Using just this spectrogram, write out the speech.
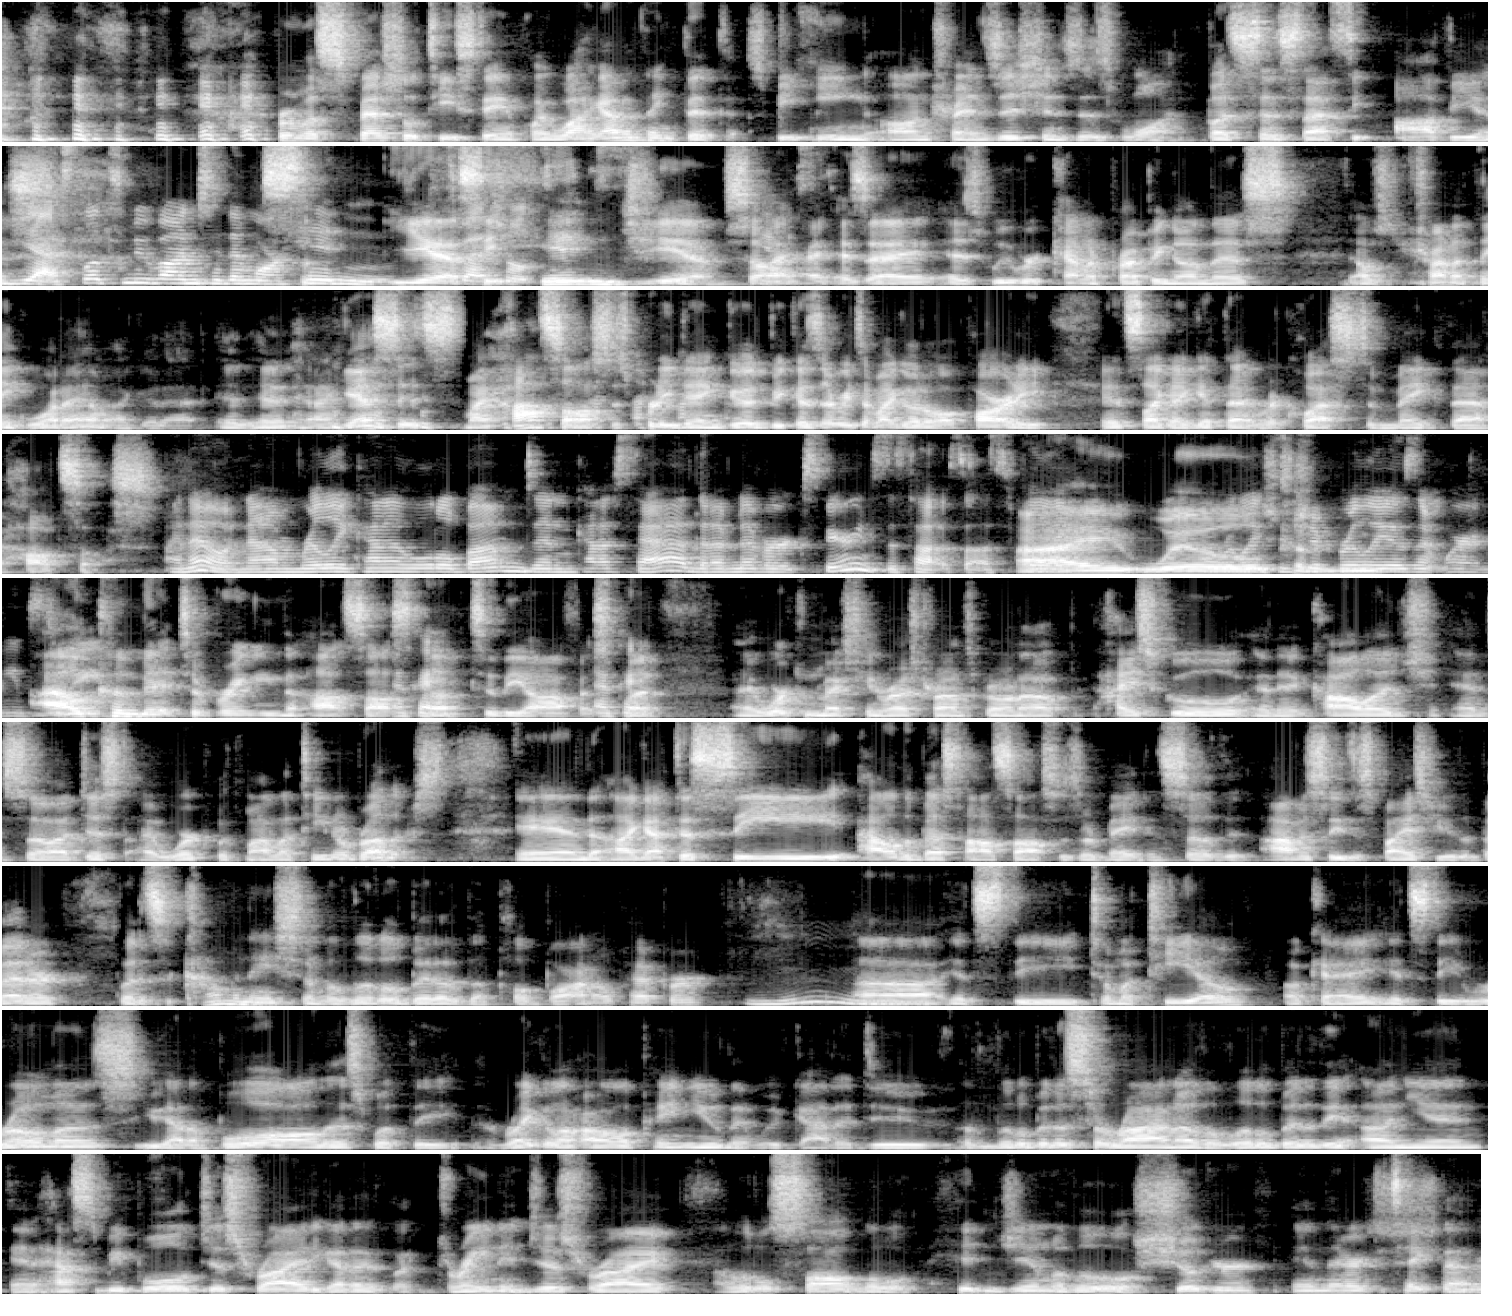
From a specialty standpoint, well, I got to think that speaking on transitions is one, but since that's the obvious, yes, let's move on to the more So- hidden yes, the hidden gem. So Yes. I, I, as I as we were kind of prepping on this. I was trying to think, what am I good at? And, and I guess it's my hot sauce is pretty dang good because every time I go to a party, it's like I get that request to make that hot sauce. I know. Now I'm really kind of a little bummed and kind of sad that I've never experienced this hot sauce. I feel like I the will. relationship com- really isn't where it needs to be. I'll commit to bringing the hot sauce Okay. up to the office. Okay. But I worked in Mexican restaurants growing up, high school, and in college, and so I just I worked with my Latino brothers, and I got to see how the best hot sauces are made. And so, the, obviously, the spicier the better. But it's a combination of a little bit of the poblano pepper. Mm. Uh, it's the tomatillo. Okay, it's the aromas. You got to boil all this with the, the regular jalapeno. Then we've got to do a little bit of serrano, a little bit of the onion, and it has to be boiled just right. You got to like drain it just right. A little salt, a little hidden gem, a little sugar in there to take that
